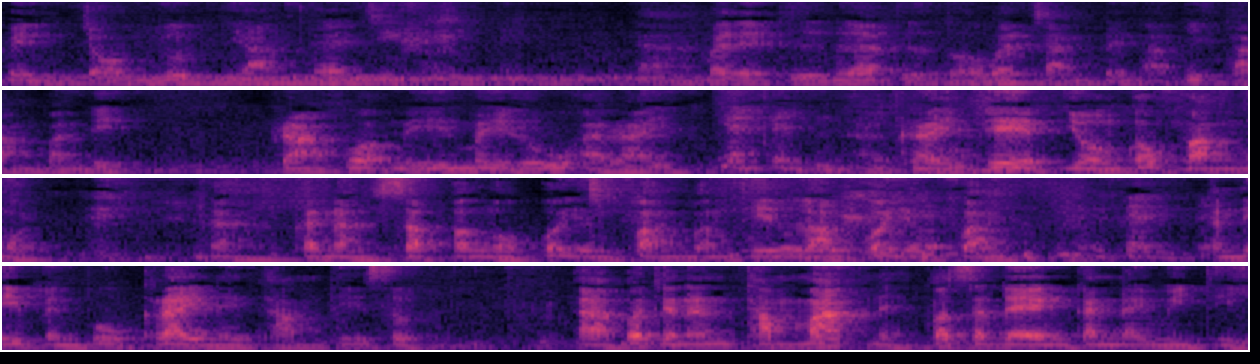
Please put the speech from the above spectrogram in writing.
เป็นจอมยุทธอย่างแท้จริงไม่ได้ถือเนื้อถือตัวว่าฉันเป็นอภิธรรมบัณฑิต พระพวกนี้ไม่รู้อะไรอ่าใครเทศโยมก็ฟังหมดอ่าขนาดสับประงกก็ยังฟังบางทีหลับก็ยังฟัง อันนี้เป็นผู้ใคร่ในธรรมที่สุดอ่าเพราะฉะนั้นธรรมะเนี่ยก็แสดงกันในวิถี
